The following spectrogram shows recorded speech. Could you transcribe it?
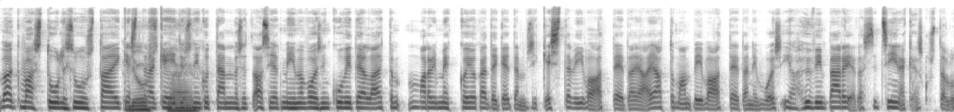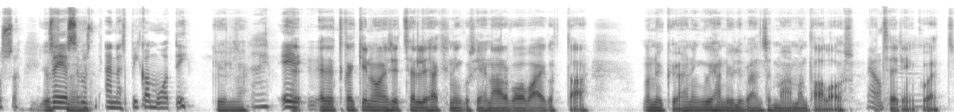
vaikka vastuullisuus tai kestävä Just kehitys, näin. niin kuin tämmöiset asiat, mihin mä voisin kuvitella, että Mari Mekko, joka tekee tämmöisiä kestäviä vaatteita ja ajattomampia vaatteita, niin voisi ihan hyvin pärjätä sit siinä keskustelussa. Just se ei ole näin. semmoista ns-pikamuotia. Kyllä. Ei, Et, et, kaikki nuo sit sen lisäksi niin kuin siihen arvoon vaikuttaa. No nykyään niin kuin ihan ylipäänsä maailman talous. Joo. Et se niin kuin, että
